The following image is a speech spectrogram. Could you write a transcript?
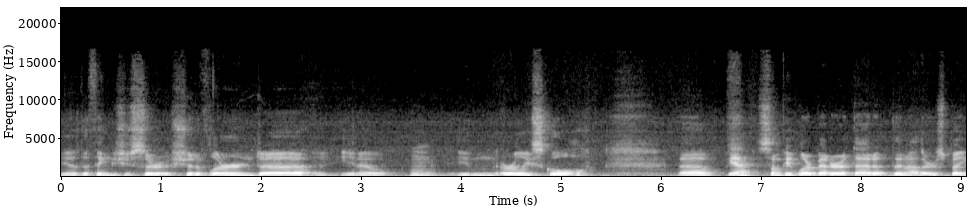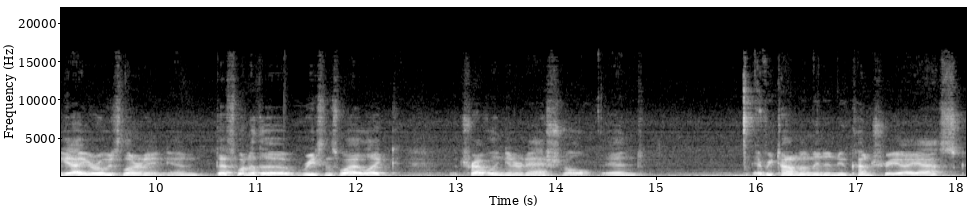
you know the things you sort of should have learned. Uh, you know Hmm. in early school. Uh, yeah, some people are better at that than others, but yeah, you're always learning, and that's one of the reasons why I like traveling international. And every time I'm in a new country, I ask,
